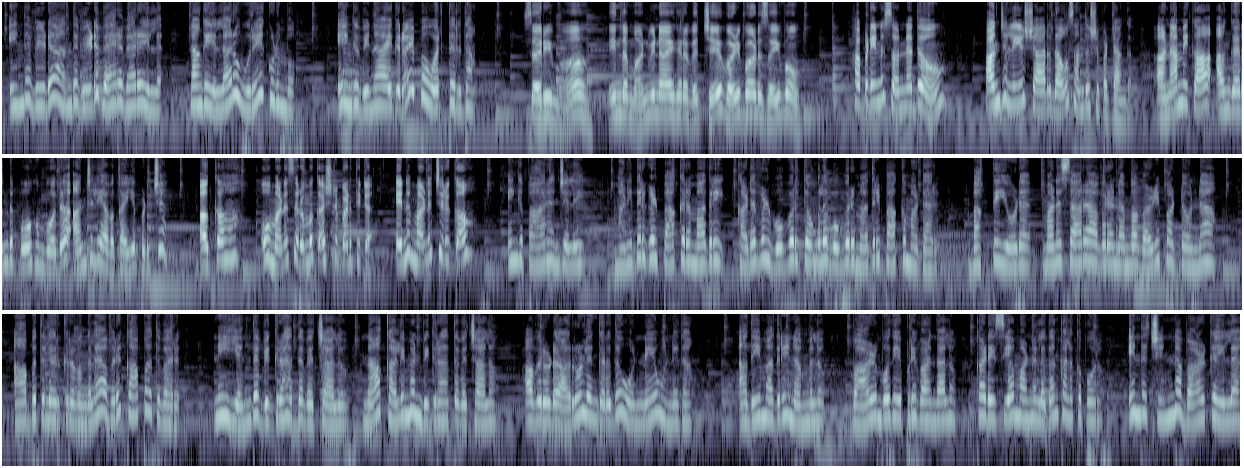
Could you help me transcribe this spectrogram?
இந்த வீடு அந்த வீடு வேற வேற இல்ல. நாங்க எல்லாரும் ஒரே குடும்பம். எங்க விநாயகரும் இப்ப ஒருத்தர் தான். சரிம்மா இந்த மண் விநாயகரை வச்சு வழிபாடு செய்வோம். அப்படின்னு சொன்னதும் அஞ்சலியும் சாரதாவும் சந்தோஷப்பட்டாங்க. அனாமிகா அங்க இருந்து போகும்போது அஞ்சலி அவ கைய பிடிச்சு அக்கா உன் மனசு ரொம்ப கஷ்டப்படுத்திட்ட. என்ன மன்னிச்சிருக்கா? இங்க பாரு அஞ்சலி மனிதர்கள் பாக்குற மாதிரி கடவுள் ஒவ்வொருத்தவங்கள ஒவ்வொரு மாதிரி பார்க்க மாட்டாரு. பக்தியோட மனசார அவரை நம்ம வழிபட்டோம்னா ஆபத்துல இருக்கிறவங்கள அவரு காப்பாத்துவாரு. நீ எந்த விக்கிரகத்தை வச்சாலும் நான் களிமண் விக்கிரகத்தை வச்சாலும் அவரோட அருள்ங்கிறது ஒன்னே ஒண்ணுதான். அதே மாதிரி நம்மளும் வாழும்போது எப்படி வாழ்ந்தாலும் கடைசியா மண்ணுல தான் கலக்க போறோம். இந்த சின்ன வாழ்க்கையில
